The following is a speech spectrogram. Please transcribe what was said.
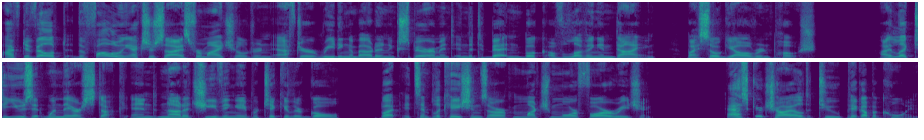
I've developed the following exercise for my children after reading about an experiment in the Tibetan Book of Living and Dying by Sogyal Rinpoche. I like to use it when they are stuck and not achieving a particular goal, but its implications are much more far reaching. Ask your child to pick up a coin.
